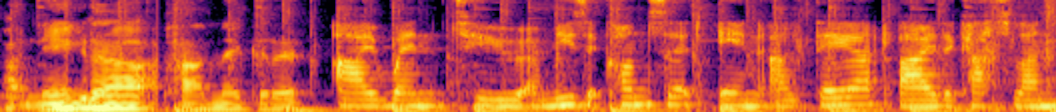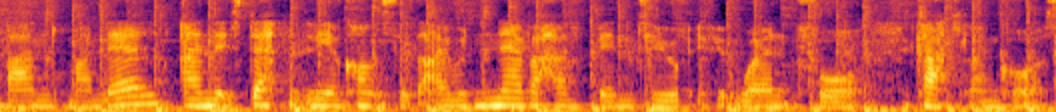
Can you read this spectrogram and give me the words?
Pa Negra. Pa Negre. I went to a music concert in Altea by the Catalan band Manel, and it's definitely a concert that I would never have been to if it weren't for the Catalan course.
